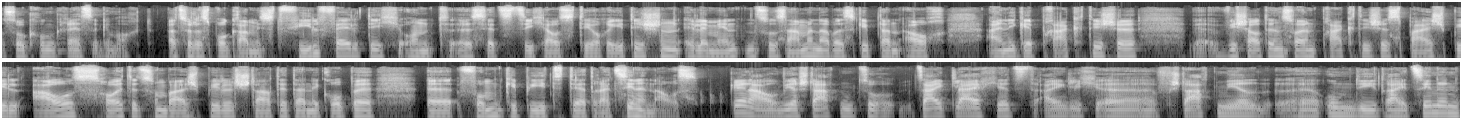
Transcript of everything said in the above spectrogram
so Kongresse gemacht. Also das Programm ist vielfältig und äh, setzt sich aus theoretischen Elementen zusammen, aber es gibt dann auch einige praktische. Äh, wie schaut denn so ein praktisches Beispiel aus? Heute zum Beispiel startet eine Gruppe äh, vom Gebiet der 13 Jahrzehnten aus. Genau, wir starten zu, zeitgleich, jetzt eigentlich äh, starten wir äh, um die drei Zinnen,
